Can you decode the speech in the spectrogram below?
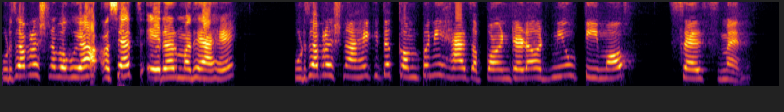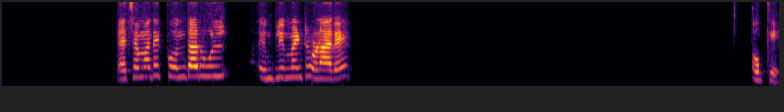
पुढचा प्रश्न बघूया. अशाच एररमध्ये आहे. पुढचा प्रश्न आहे की the company has appointed a new team of salesman. याच्यामध्ये कोणता रूल इम्प्लिमेंट होणार आहे? ओके.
